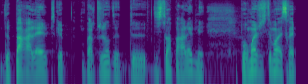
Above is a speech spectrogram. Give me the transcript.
de parallèle, puisque on parle toujours d'histoire de, parallèle, mais pour moi justement, elle serait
